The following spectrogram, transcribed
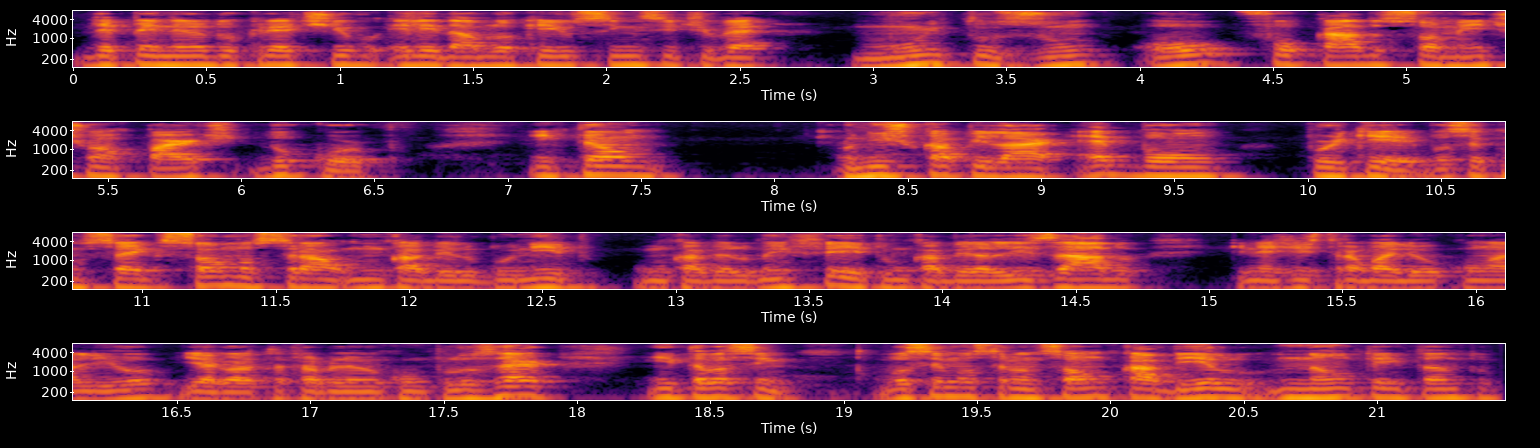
dependendo do criativo, ele dá bloqueio sim se tiver muito zoom ou focado somente uma parte do corpo. Então, o nicho capilar é bom, porque você consegue só mostrar um cabelo bonito, um cabelo bem feito, um cabelo alisado, que nem a gente trabalhou com Alio e agora está trabalhando com Plus Hair. Então, assim, você mostrando só um cabelo não tem tanto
